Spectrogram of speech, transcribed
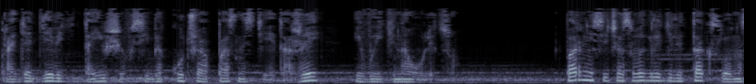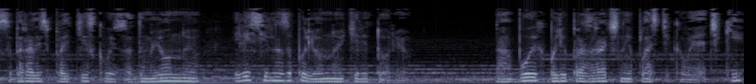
пройдя девять таивших в себе кучу опасностей этажей и выйти на улицу. Парни сейчас выглядели так, словно собирались пройти сквозь задымленную или сильно запыленную территорию. На обоих были прозрачные пластиковые очки,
